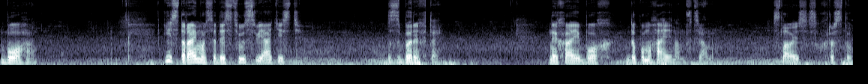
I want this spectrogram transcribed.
Бога. І стараємося десь цю святість зберегти. Нехай Бог допомагає нам в цьому. Слава Ісусу Христу!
